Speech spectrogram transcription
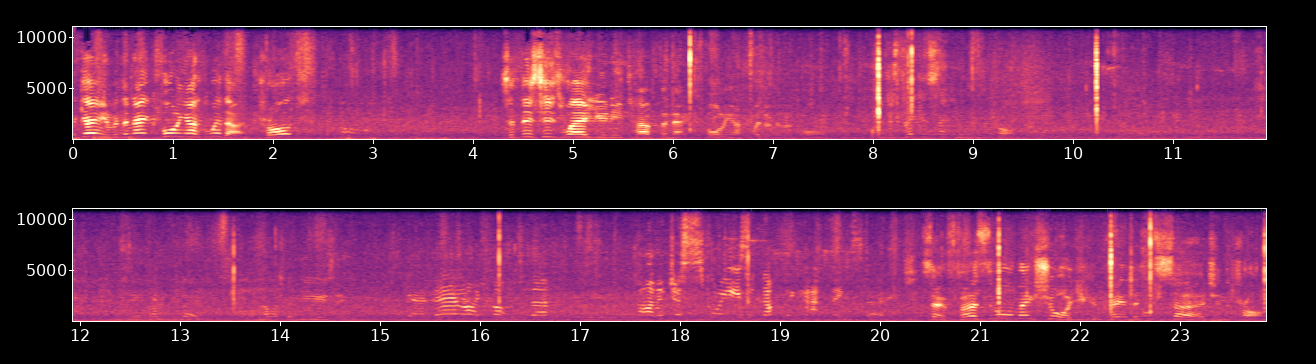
Again, with the neck falling out of the wither, trot. So this is where you need to have the neck falling out of the wither a little more. So just take a second in the trot. See in front of your legs. How much leg are you using? Yeah, there I got to the kind of just squeeze and nothing happening stage. So first of all, make sure you can create a little surge in the trot.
